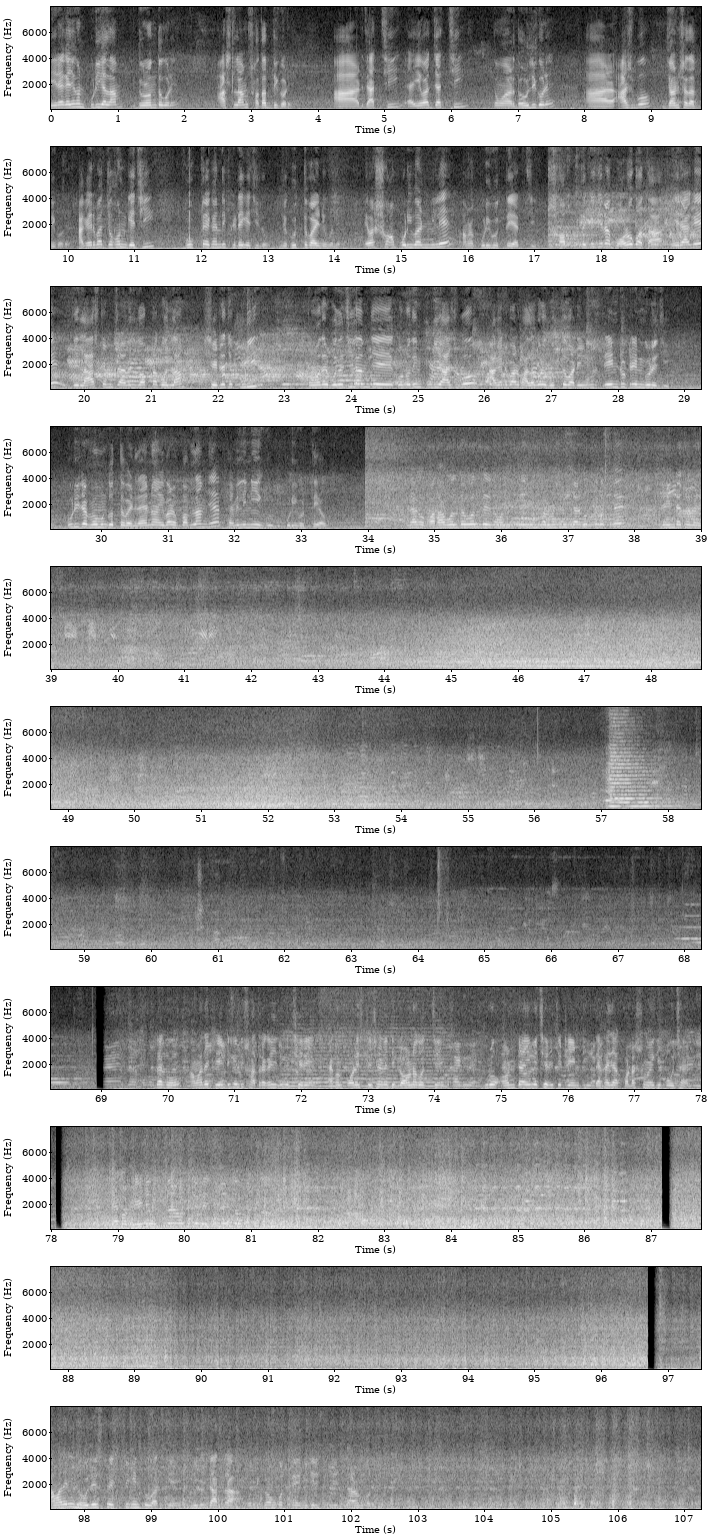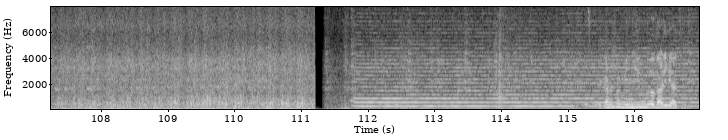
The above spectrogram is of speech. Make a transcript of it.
এর আগে যখন পুরী গেলাম দুরন্ত করে, আসলাম শতাব্দী করে। আর যাচ্ছি, এবার যাচ্ছি তোমার ধৌলি করে, আর আসব জনশতাব্দী করে। আগেরবার যখন গেছি, বুকটা এখান দিয়ে ফেটে গেছিল, যে ঘুরতে পারিনি বলে। এবার সব পরিবার মিলে আমরা পুরী ঘুরতে যাচ্ছি। সব থেকে যেটা বড় কথা, এর আগে যে লাস্ট আমি ট্রাভেল ব্লগটা করলাম, সেটা যে পুরীর। তোমাদের বলেছিলাম যে কোনো দিন পুরী আসব আগের বার ভালো করে ঘুরতে পারিনি ট্রেন টু ট্রেন ঘুরেছি। পুরীটা ভ্রমণ করতে পারিনি, তাই না? এবার ভাবলাম যে ফ্যামিলি নিয়ে পুরী ঘুরতে যাব। দেখো, কথা বলতে বলতে তোমাদের ইনফরমেশন শেয়ার করতে করতে ট্রেনটা চলে এসেছি। দেখো, আমাদের ট্রেনটি কিন্তু সাঁতরাগাছি থেকে ছেড়ে এখন পরের স্টেশনের দিকে রওনা করছে। পুরো অন টাইমে ছেড়েছে ট্রেনটি দেখা যাক কটার সময় কি পৌঁছায়। দেখো ট্রেনে উঠতে না উঠতে বেশি অবস্থা আমাদের এই ধৌলি এক্সপ্রেসটি কিন্তু আজকে নিজের যাত্রা অতিক্রম করতে নিজের স্পিড ধারণ করেছে। এখানে সব ইঞ্জিনগুলো দাঁড়িয়ে আছে।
